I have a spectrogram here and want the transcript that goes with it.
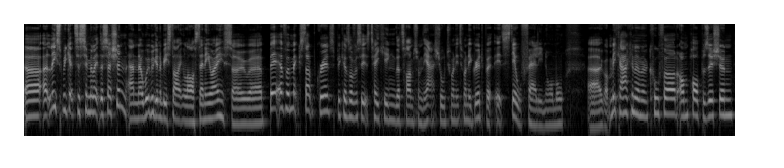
uh, at least we get to simulate the session, and uh, we were going to be starting last anyway, so a uh, bit of a mixed up grid because obviously it's taking the times from the actual 2020 grid, but it's still fairly normal. Uh, got Mika Hakkinen and Coulthard on pole position.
